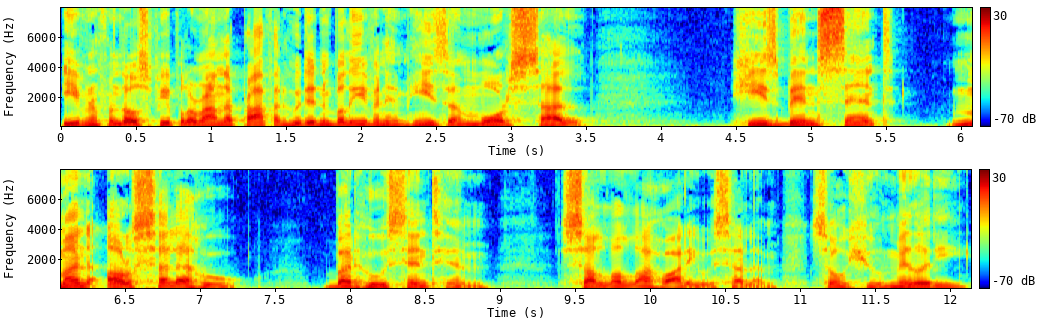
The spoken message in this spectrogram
even from those people around the Prophet who didn't believe in him. He's a mursal He's been sent. Man arsalahu. But who sent him? Sallallahu Alaihi Wasallam. So humility,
